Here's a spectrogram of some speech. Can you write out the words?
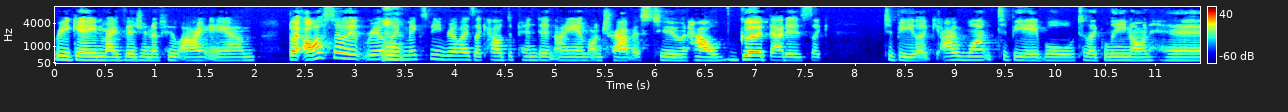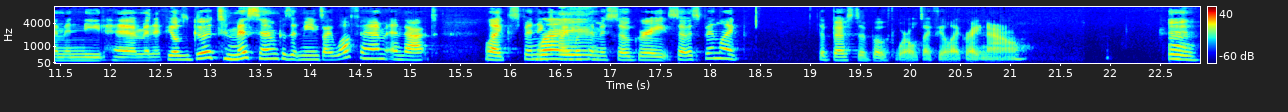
regain my vision of who I am but also it real mm. like makes me realize like how dependent I am on Travis too and how good that is like to be like I want to be able to like lean on him and need him and it feels good to miss him because it means I love him and that like spending right. time with him is so great. So it's been like the best of both worlds I feel like right now. Mm,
